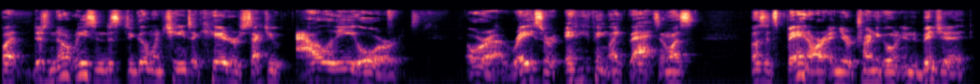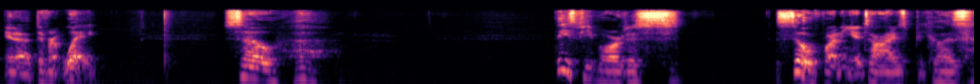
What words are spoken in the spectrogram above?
But there's no reason just to go and change a character's sexuality or or a race or anything like that, unless unless it's fan art and you're trying to go and envision it in a different way. So, these people are just so funny at times because,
